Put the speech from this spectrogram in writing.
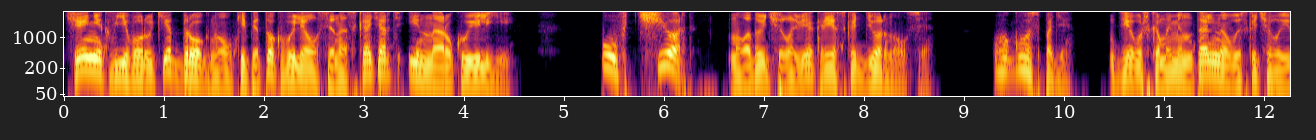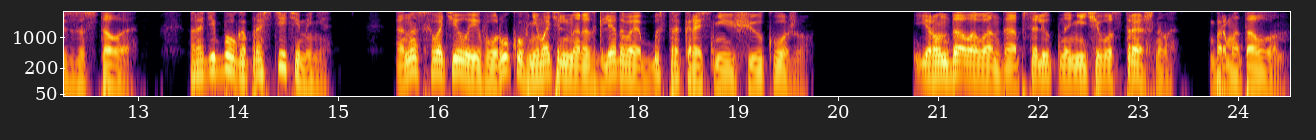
Чайник в его руке дрогнул, кипяток вылился на скатерть и на руку Ильи. «Уф, черт!» Молодой человек резко дернулся. «О, Господи!» Девушка моментально выскочила из-за стола. Ради бога, простите меня!» Она схватила его руку, внимательно разглядывая быстро краснеющую кожу. «Ерунда, Лаванда, абсолютно ничего страшного», — бормотал он.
